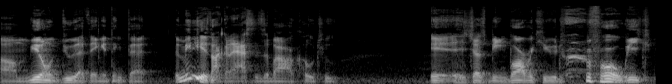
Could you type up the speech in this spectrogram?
um, you don't do that thing and think that the media is not going to ask us about our coach who is just being barbecued for a week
